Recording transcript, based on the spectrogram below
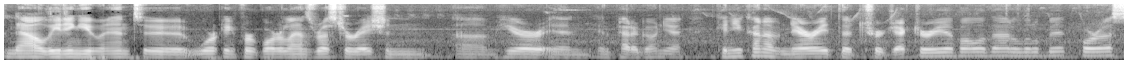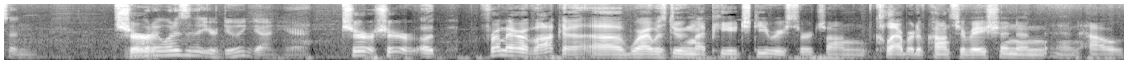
now leading you into working for Borderlands Restoration um, here in, in Patagonia. Can you kind of narrate the trajectory of all of that a little bit for us? And sure, what, what is it that you're doing down here? Sure, sure. Uh, from Arivaca, uh, where I was doing my PhD research on collaborative conservation and, and how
